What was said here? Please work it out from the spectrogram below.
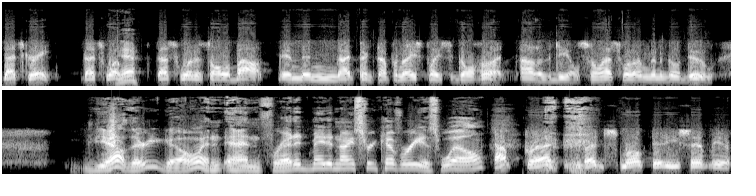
that's great. That's what yeah. that's what it's all about. And then I picked up a nice place to go hunt out of the deal, so that's what I'm going to go do. Yeah, there you go. And and Fred had made a nice recovery as well. Yep, Fred. Fred smoked it. He sent me a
